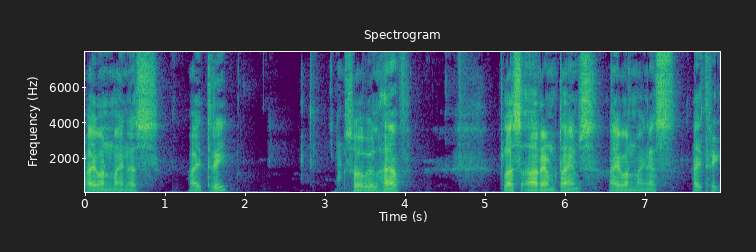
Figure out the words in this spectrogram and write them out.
I1 minus I3 so we'll have plus Rm times I1 minus I3.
